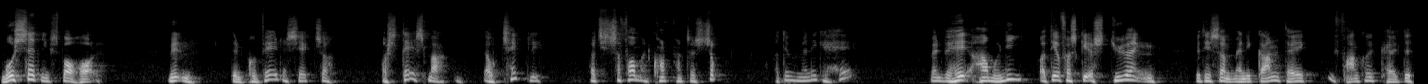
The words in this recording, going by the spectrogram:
modsætningsforhold mellem den private sektor og statsmagten er utænkeligt, fordi så får man konfrontation, og det vil man ikke have. Man vil have harmoni, og derfor sker styringen ved det, som man i gamle dage i Frankrig kaldte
